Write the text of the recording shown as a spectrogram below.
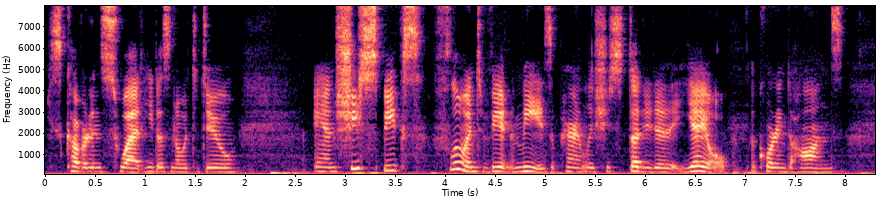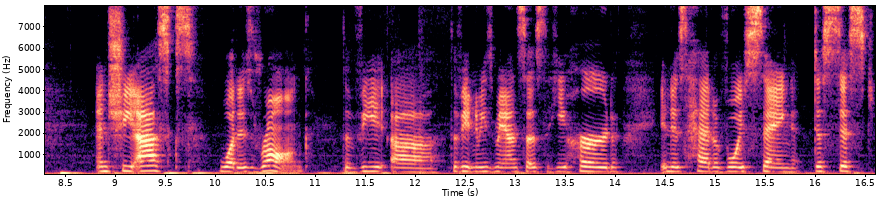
he's covered in sweat, he doesn't know what to do. And she speaks fluent Vietnamese. Apparently, she studied it at Yale, according to Hans. And she asks what is wrong. The, v- uh, the Vietnamese man says that he heard in his head a voice saying, Desist,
